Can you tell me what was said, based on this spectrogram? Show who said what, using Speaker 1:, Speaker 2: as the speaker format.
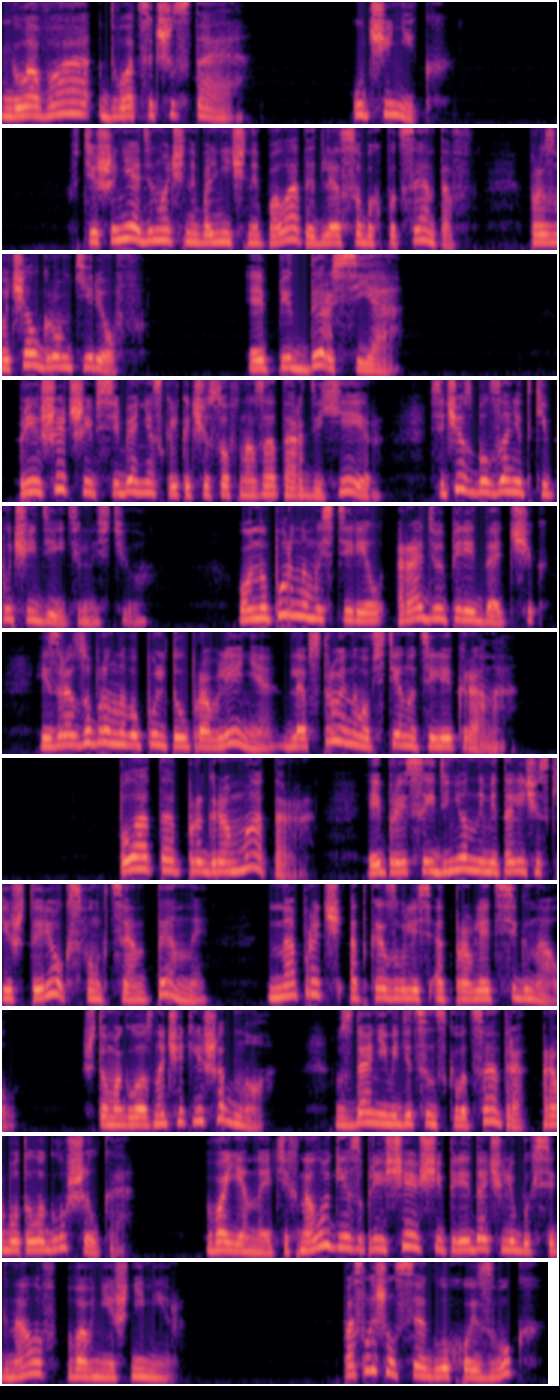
Speaker 1: Глава двадцать шестая. Ученик. В тишине одиночной больничной палаты для особых пациентов прозвучал громкий рев. «Эпидерсия!» Пришедший в себя несколько часов назад Арди Хейер сейчас был занят кипучей деятельностью. Он упорно мастерил радиопередатчик из разобранного пульта управления для встроенного в стену телеэкрана. Плата-программатор и присоединенный металлический штырек с функцией антенны напрочь отказывались отправлять сигнал, что могло означать лишь одно. В здании медицинского центра работала глушилка — военная технология, запрещающая передачу любых сигналов во внешний мир. Послышался глухой звук,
